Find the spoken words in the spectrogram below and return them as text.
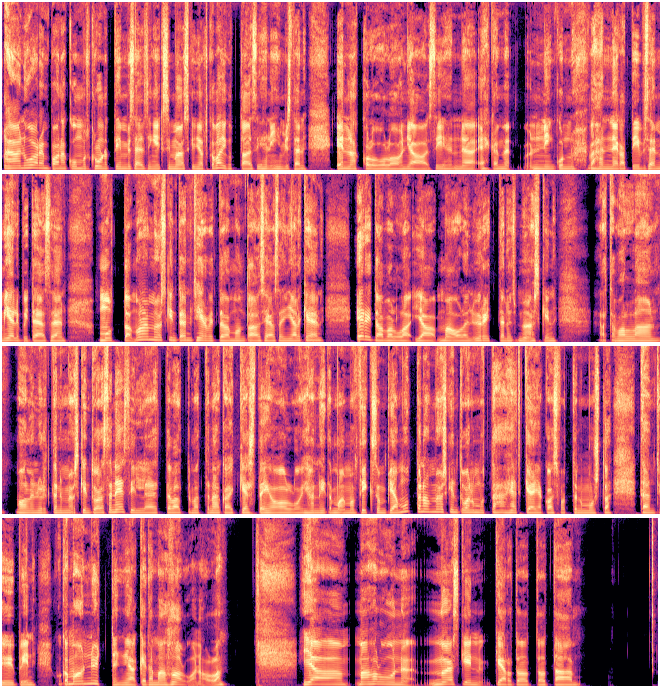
ää, nuorempana, kun mut kruunattiin myös Helsingiksi myöskin, jotka vaikuttaa siihen ihmisten ennakkoluuloon ja siihen ää, ehkä me, niin kuin vähän negatiiviseen mielipiteeseen. Mutta mä olen myöskin tehnyt hirvittävän monta asiaa sen jälkeen eri tavalla ja mä olen yrittänyt myöskin ja tavallaan mä olen yrittänyt myöskin tuoda sen esille, että välttämättä nämä kaikki ei ole ollut ihan niitä maailman fiksumpia, mutta ne on myöskin tuonut mut tähän hetkeen ja kasvattanut musta tämän tyypin, kuka mä oon nytten ja ketä mä haluan olla. Ja mä haluan myöskin kertoa, tota,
